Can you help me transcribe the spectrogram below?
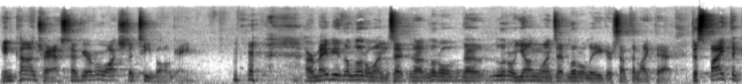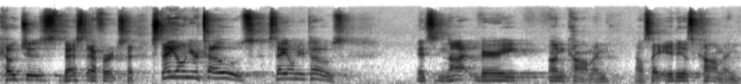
In contrast, have you ever watched a T-ball game? or maybe the little ones at uh, little the little young ones at little league or something like that. Despite the coach's best efforts to stay on your toes, stay on your toes, it's not very uncommon. I'll say it is common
